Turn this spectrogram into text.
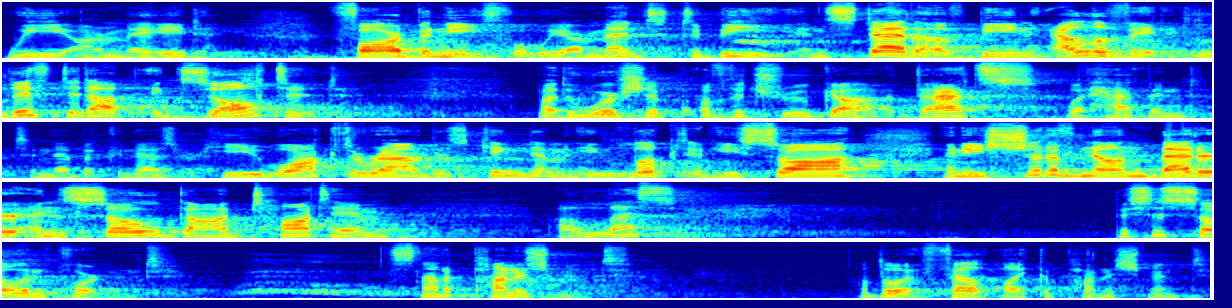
We are made far beneath what we are meant to be, instead of being elevated, lifted up, exalted by the worship of the true God. That's what happened to Nebuchadnezzar. He walked around his kingdom and he looked and he saw, and he should have known better, and so God taught him a lesson. This is so important. It's not a punishment, although it felt like a punishment.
